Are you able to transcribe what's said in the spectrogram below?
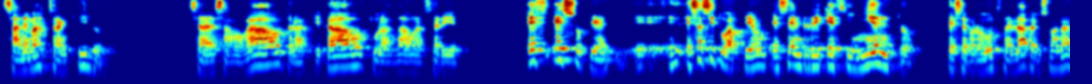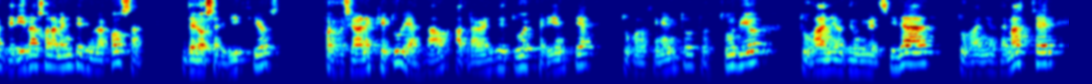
Sale más tranquilo. Se ha desahogado, te lo ha explicado, tú le has dado una serie. Es eso que, e, esa situación, ese enriquecimiento que se produce en la persona deriva solamente de una cosa, de los servicios profesionales que tú le has dado a través de tu experiencia, tu conocimiento, tu estudio, tus años de universidad, tus años de máster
